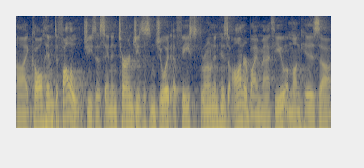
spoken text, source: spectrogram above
I call him to follow Jesus, and in turn, Jesus enjoyed a feast thrown in his honor by Matthew among his, uh,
